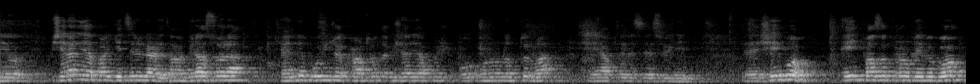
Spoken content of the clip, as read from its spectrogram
Bir, şeyler de yapar getirirlerdi. Tamam biraz sonra kendi boyunca kartonda bir şeyler yapmış, onu unutturma. Ne yaptığını size söyleyeyim. Ee, şey bu, eight puzzle problemi bu.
